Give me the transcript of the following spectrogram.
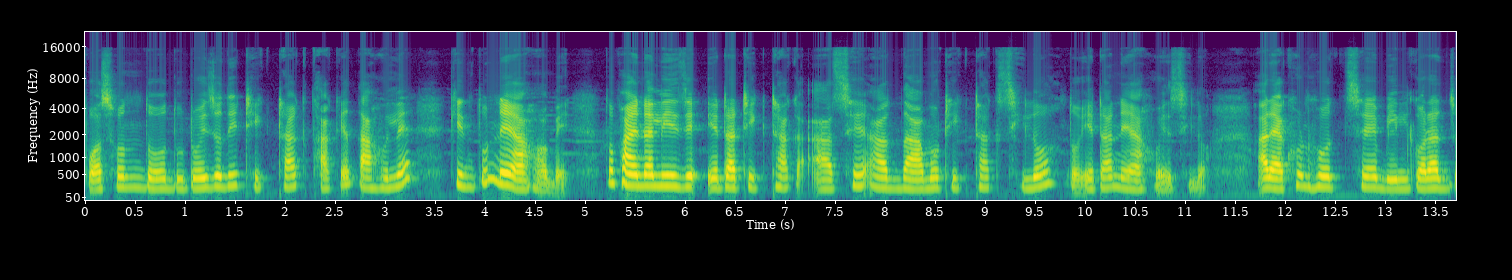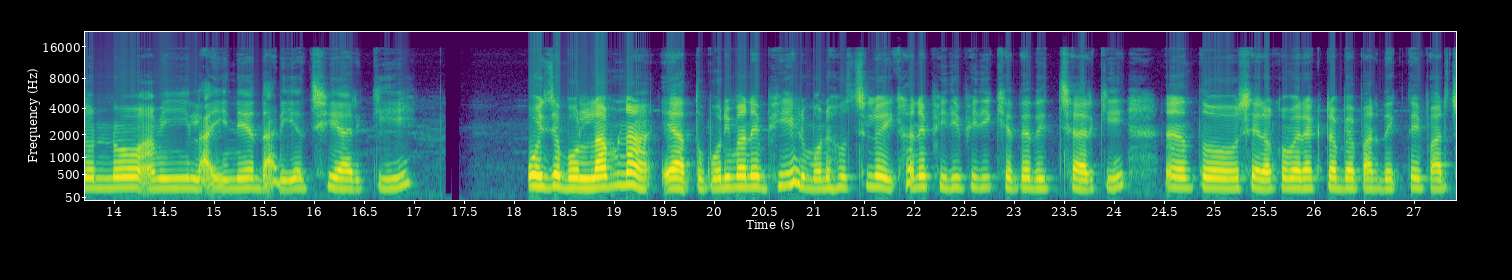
পছন্দ দুটোই যদি ঠিকঠাক থাকে তাহলে কিন্তু নেওয়া হবে। তো ফাইনালি যে এটা ঠিকঠাক আছে আর দামও ঠিকঠাক ছিল, তো এটা নেওয়া হয়েছিল। আর এখন হচ্ছে বিল করার জন্য আমি লাইনে দাঁড়িয়েছি আর কি। ওই যে বললাম না, এত পরিমাণে ভিড়, মনে হচ্ছিল এখানে ফিরি ফিরি খেতে দিচ্ছে আর কি। তো সেরকমের একটা ব্যাপার দেখতেই পারছ,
